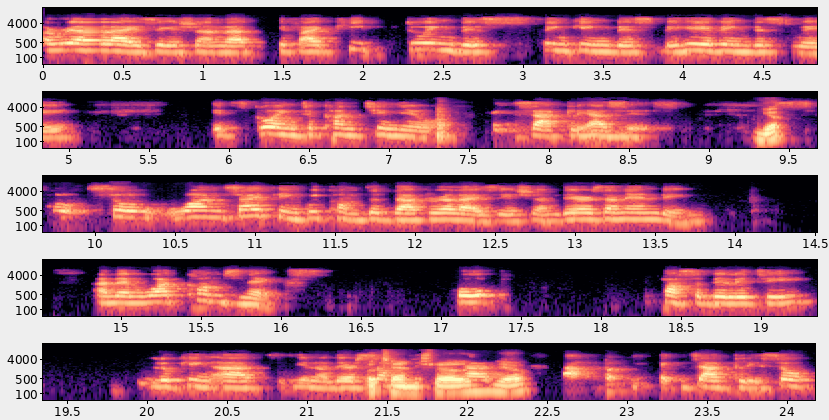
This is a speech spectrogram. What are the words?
a realization that if I keep doing this, thinking this, behaving this way, it's going to continue exactly as is. Yep. So, so once I think we come to that realization, there's an ending. And then what comes next? Hope, possibility, looking at, you know, there's Potential. that- Yeah. Ah, Exactly. So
